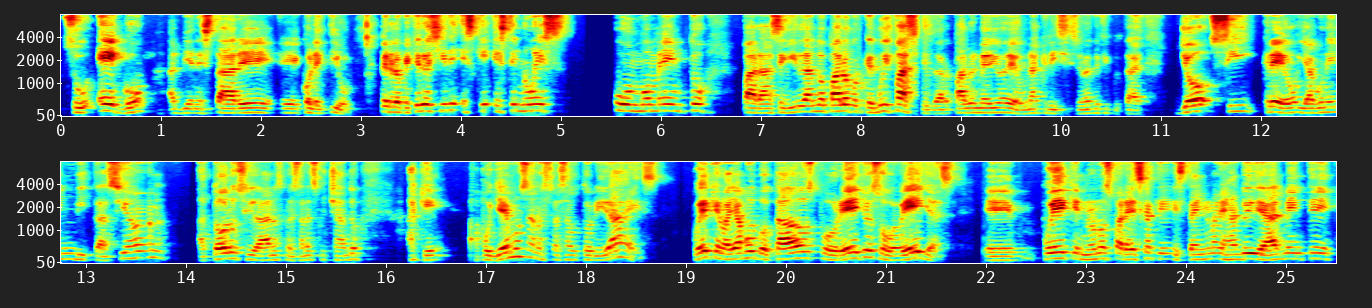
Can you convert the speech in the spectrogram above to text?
su ego al bienestar eh, eh, colectivo. Pero lo que quiero decir es que este no es un momento para seguir dando palo porque es muy fácil dar palo en medio de una crisis, de unas dificultades. Yo sí creo y hago una invitación a todos los ciudadanos que me están escuchando a que apoyemos a nuestras autoridades. Puede que no hayamos votado por ellos o ellas. Eh, puede que no nos parezca que estén manejando idealmente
